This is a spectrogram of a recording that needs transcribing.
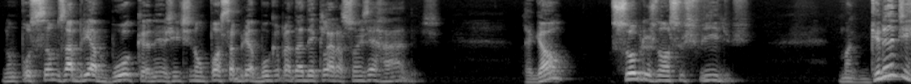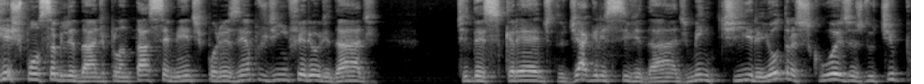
não possamos abrir a boca, né? a gente não possa abrir a boca para dar declarações erradas. Legal? Sobre os nossos filhos uma grande responsabilidade plantar sementes, por exemplo, de inferioridade, de descrédito, de agressividade, mentira e outras coisas do tipo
